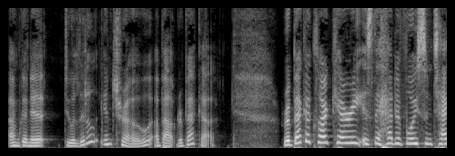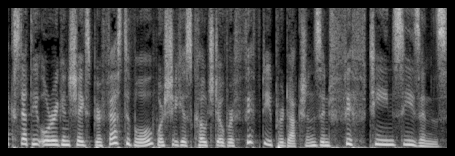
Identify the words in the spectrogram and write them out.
I'm going to do a little intro about Rebecca. Rebecca Clark Carey is the head of voice and text at the Oregon Shakespeare Festival, where she has coached over 50 productions in 15 seasons.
